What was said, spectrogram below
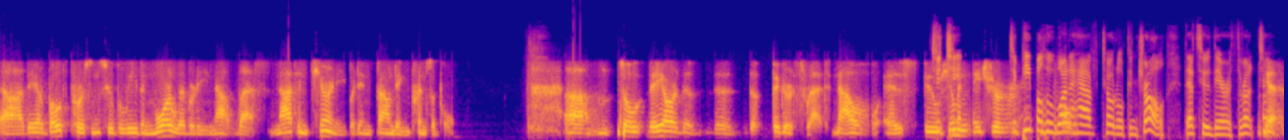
Uh, they are both persons who believe in more liberty, not less, not in tyranny, but in founding principle. Um, so they are the, the, the bigger threat. Now, as to, to human to, nature. To people who want to have total control, that's who they're a threat to, yes,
